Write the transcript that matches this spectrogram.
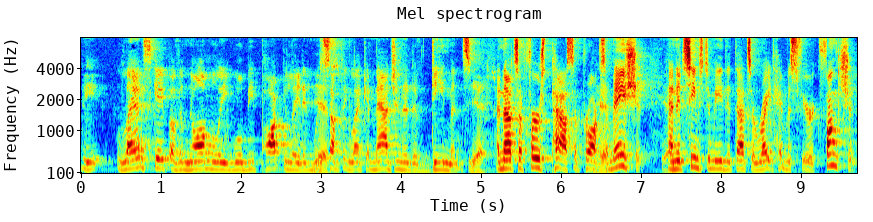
the landscape of anomaly will be populated with Yes. something like imaginative demons. Yes. And that's a first pass approximation. And it seems to me that that's a right hemispheric function.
